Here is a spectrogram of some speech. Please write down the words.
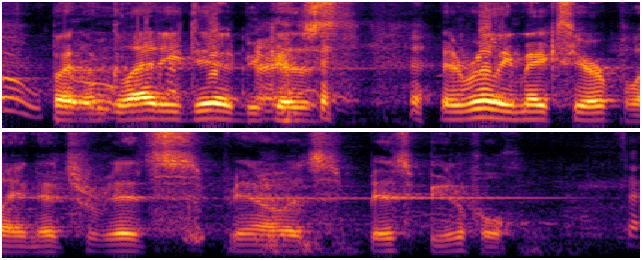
ooh, but ooh. I'm glad he did because it really makes the airplane. It's it's you know it's it's beautiful. So,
